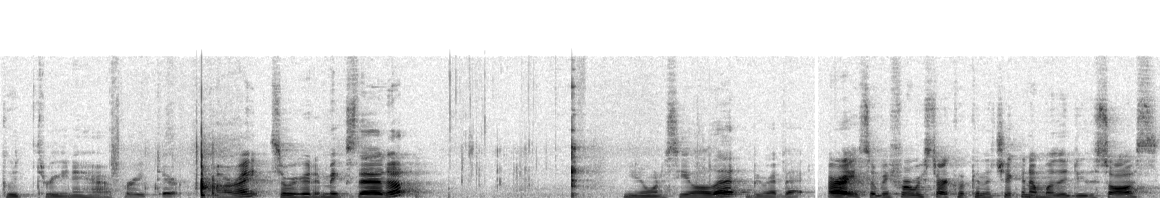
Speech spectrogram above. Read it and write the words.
good three and a half right there. All right, so we're gonna mix that up. You don't wanna see all that, be right back. All right, so before we start cooking the chicken, I'm gonna do the sauce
